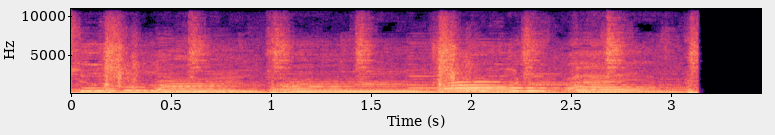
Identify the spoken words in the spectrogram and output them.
too long.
